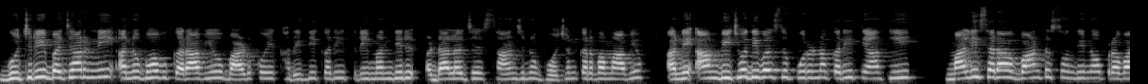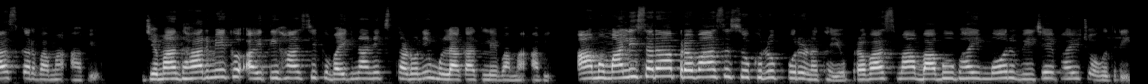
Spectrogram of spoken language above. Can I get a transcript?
ગુજરી બજારની અનુભવ કરાવ્યો, બાળકોએ ખરીદી કરી, ત્રિમંદિર અડાલજ સાંજનું ભોજન કરવામાં આવ્યું અને આમ બીજો દિવસ પૂર્ણ કરી ત્યાંથી માલીસરા વાંટ સુધીનો પ્રવાસ કરવામાં આવ્યો, જેમાં ધાર્મિક, ઐતિહાસિક, વૈજ્ઞાનિક સ્થળોની મુલાકાત લેવામાં આવી. આમ માલીસરા પ્રવાસ સુખરૂપ પૂર્ણ થયો. પ્રવાસમાં બાબુભાઈ મોર, વિજયભાઈ ચૌધરી,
